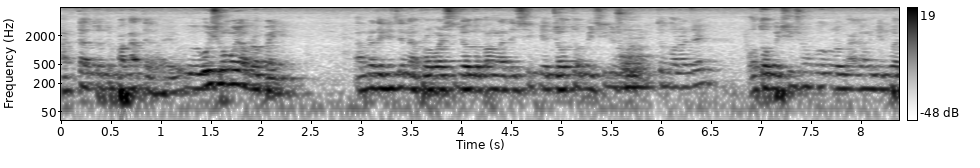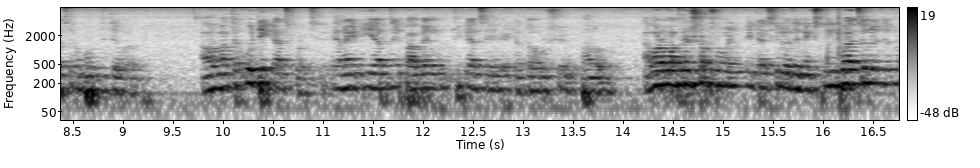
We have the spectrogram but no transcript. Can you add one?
হাতটা তো একটু পাকাতে হয়। ওই- সময় আমরা পাইনি। আমরা দেখেছি না, প্রবাসী যত বাংলাদেশিকে যত বেশি সম্পৃক্ত করা যায়, অত বেশি সংখ্যক লোক আগামী নির্বাচনে ভোট দিতে পারবে। আমার মাথায় ওইটাই কাজ করছে। এনআইডি আপনি পাবেন, ঠিক আছে, এটা তো অবশ্যই ভালো। আমার মাথায় সবসময় এটা ছিল যে নেক্সট নির্বাচনের জন্য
